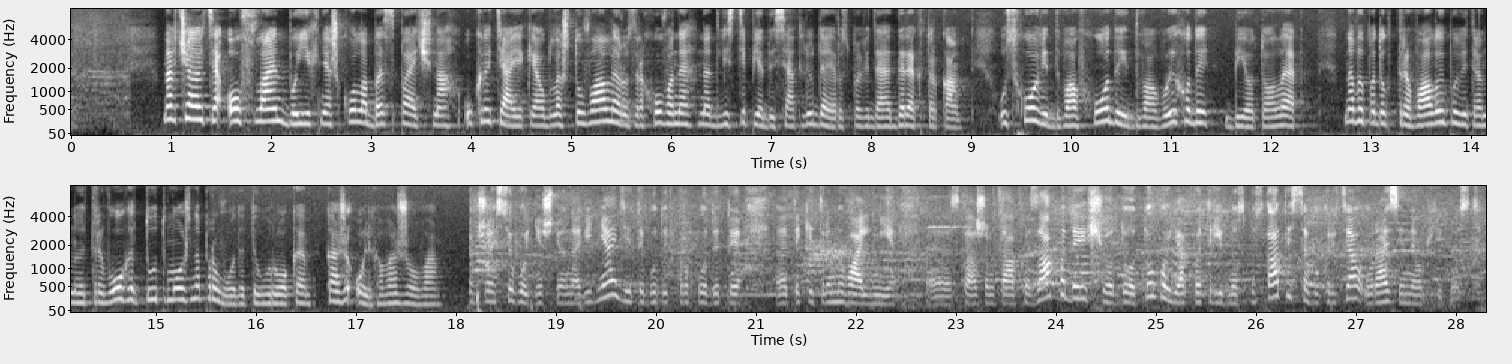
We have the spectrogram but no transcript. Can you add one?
Навчаються офлайн, бо їхня школа безпечна. Укриття, яке облаштували, розраховане на 250 людей, розповідає директорка. У схові два входи і два виходи, біотуалет. На випадок тривалої повітряної тривоги тут можна проводити уроки, каже Ольга Важова. Вже сьогоднішнього навіть дня діти будуть проходити е, такі тренувальні, е, скажімо так, заходи щодо того, як потрібно спускатися в укриття у разі необхідності.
